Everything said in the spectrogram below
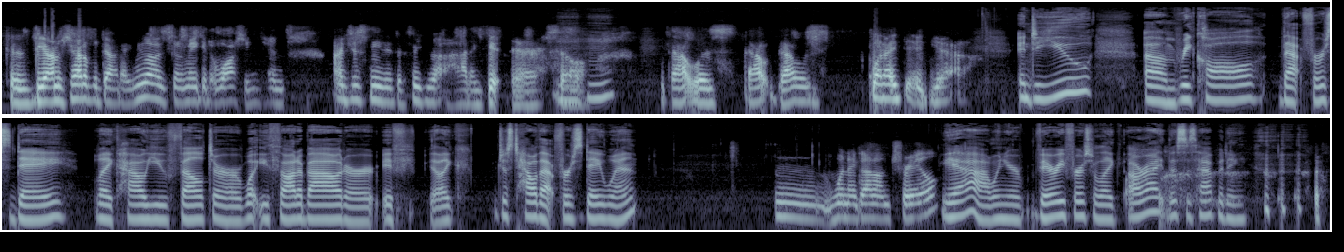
because beyond a shadow of a doubt, I knew I was going to make it to Washington. I just needed to figure out how to get there. So mm-hmm. that was that that was what I did. Yeah. And do you um, recall that first day, like how you felt or what you thought about, or if like just how that first day went? Mm, when I got on trail? Yeah, when you're very first were like, all right, this is happening.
